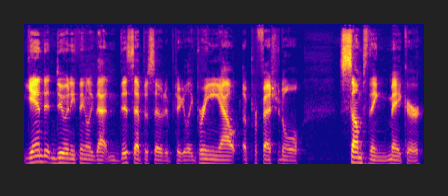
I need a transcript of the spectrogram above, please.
Yan didn't do anything like that in this episode in particular, like bringing out a professional something maker,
